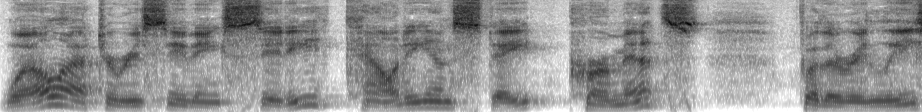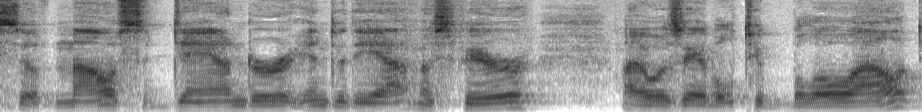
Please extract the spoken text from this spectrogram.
Well, after receiving city, county, and state permits for the release of mouse dander into the atmosphere, I was able to blow out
